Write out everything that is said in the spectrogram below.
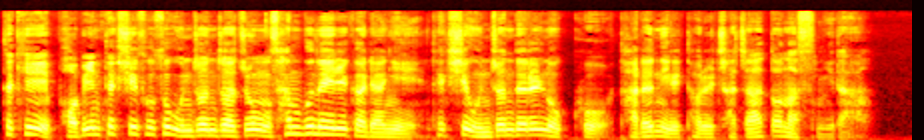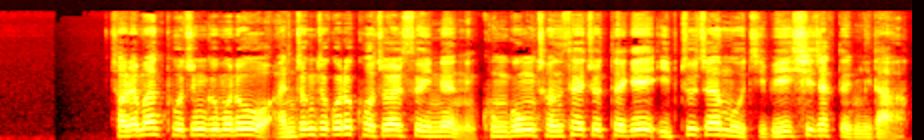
특히 법인 택시 소속 운전자 중 3분의 1가량이 택시 운전대를 놓고 다른 일터를 찾아 떠났습니다. 저렴한 보증금으로 안정적으로 거주할 수 있는 공공전세주택의 입주자 모집이 시작됩니다.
